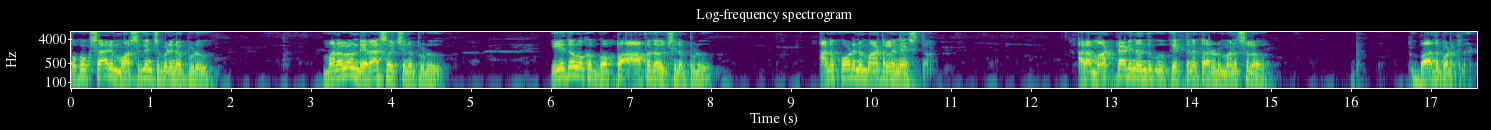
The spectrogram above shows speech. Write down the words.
ఒక్కొక్కసారి మోసగించబడినప్పుడు మనలో నిరాశ వచ్చినప్పుడు ఏదో ఒక గొప్ప ఆపద వచ్చినప్పుడు అనకూడని మాటలు అనేస్తాం. అలా మాట్లాడినందుకు కీర్తనకారుడు మనసులో బాధపడుతున్నాడు.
